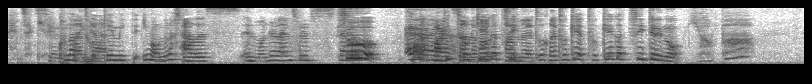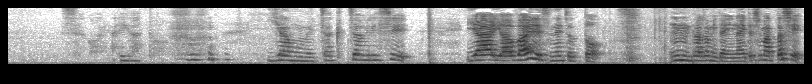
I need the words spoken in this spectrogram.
めっちゃ綺麗この時計見て今おならして。Alice in Wonderland sort of style. そう時計がつい.時計時計がついてるの。やば。すごい。ありがとう。いやもうめちゃくちゃ嬉しい。いややばいですねちょっと。うんバカみたいに泣いてしまったし。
